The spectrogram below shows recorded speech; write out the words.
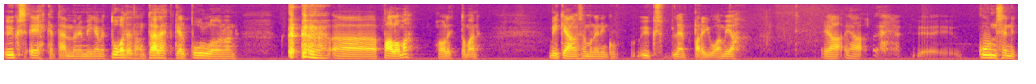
Yksi ehkä tämmöinen, mikä me tuotetaan tällä hetkellä pulloon, on Paloma Holittoman, mikä on semmoinen niin kuin yksi lempparijuomia. Ja, ja kun se nyt,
